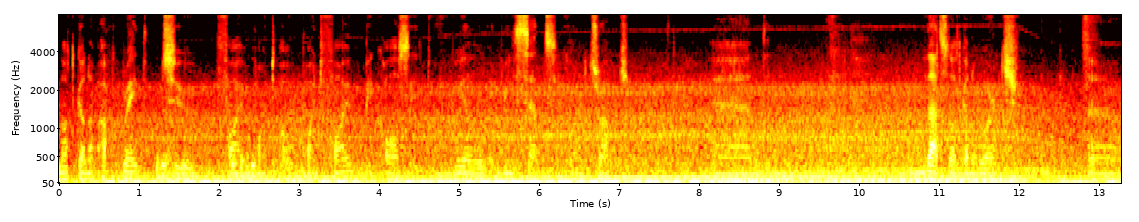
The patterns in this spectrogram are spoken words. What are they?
not gonna upgrade to 5.0.5 because it will reset your truck and that's not gonna work. Um,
